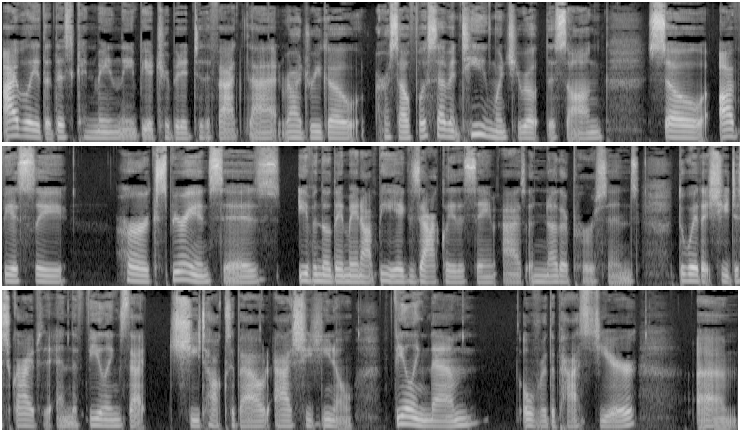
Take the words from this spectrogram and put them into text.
I believe that this can mainly be attributed to the fact that Rodrigo herself was 17 when she wrote this song. So obviously, her experiences, even though they may not be exactly the same as another person's, the way that she describes it and the feelings that she talks about as she's, you know, feeling them over the past year, um,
